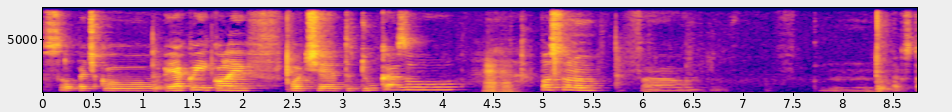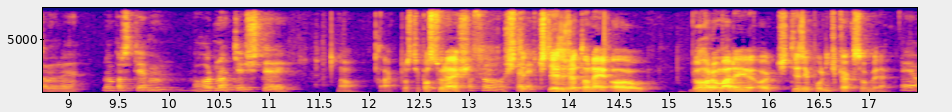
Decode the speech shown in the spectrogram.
sloupečku jakýkoliv počet důkazů Mhm. posunu v, v mm, jak se to jmenuje, no prostě v hodnotě 4. No, tak prostě posuneš Posunu ho čty, 4. čtyři žetony o, dohromady o čtyři políčka k sobě. Jo.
